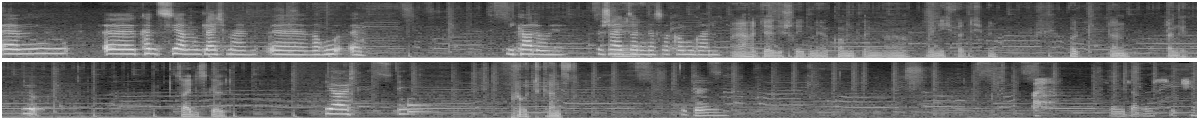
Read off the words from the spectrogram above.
Ähm, äh, kannst du ja gleich mal, äh, Varu, äh, Mikado Bescheid Nee. sagen, dass er kommen kann. Er hat ja geschrieben, er kommt, wenn, äh, wenn ich fertig bin. Gut, dann danke. Jo. Zeit ist Geld. Ja, ich, Gut, kannst. Okay. Ah, soll wieder rausswitchen?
